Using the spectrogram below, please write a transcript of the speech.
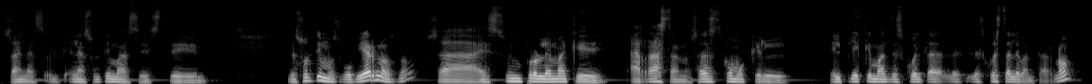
O sea, en las, en las últimas, este, los últimos gobiernos, ¿no? O sea, es un problema que arrastran, o sea, es como que el, el pie que más les, cuesta, les, les cuesta levantar, ¿no?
